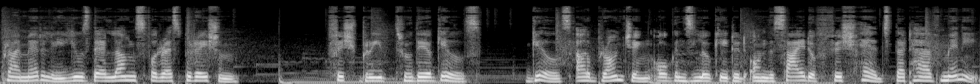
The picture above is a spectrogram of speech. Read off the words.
primarily use their lungs for respiration. Fish breathe through their gills. Gills are branching organs located on the side of fish heads that have many,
